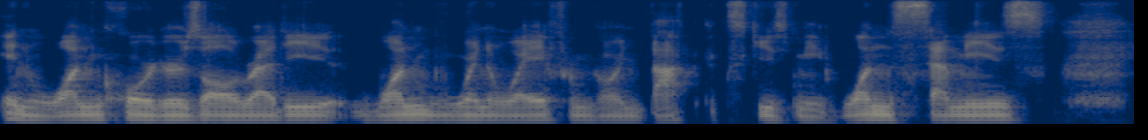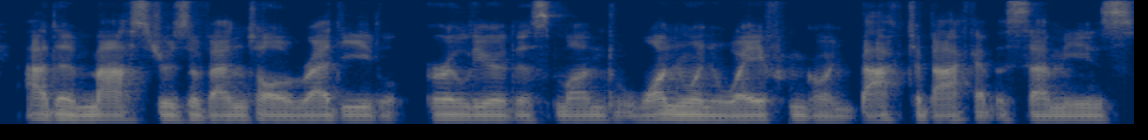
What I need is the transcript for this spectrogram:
in one quarters already one win away from going back excuse me one semis at a masters event already earlier this month one win away from going back to back at the semis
